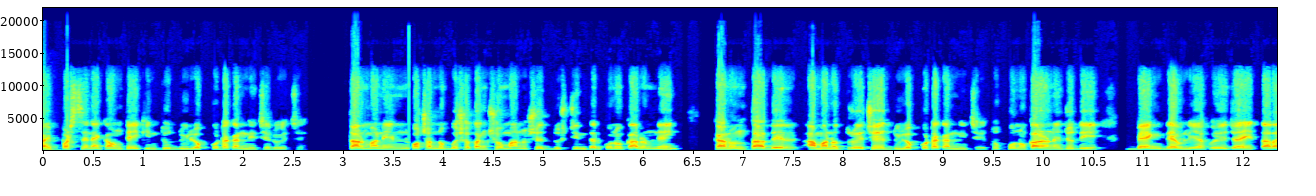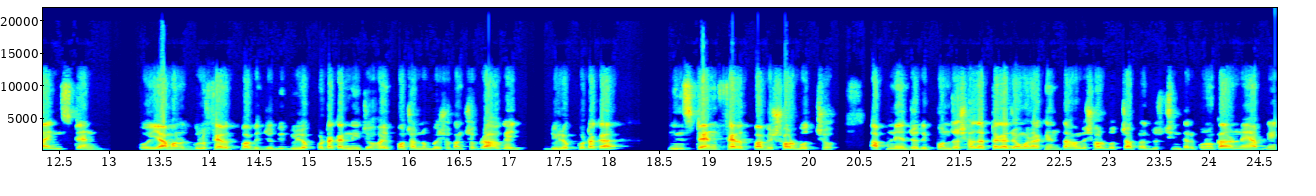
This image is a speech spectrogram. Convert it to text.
ফাইভ পার্সেন্ট অ্যাকাউন্টেই কিন্তু দুই লক্ষ টাকার নিচে রয়েছে। তার মানে পঁচানব্বই শতাংশ মানুষের দুশ্চিন্তার কোনো কারণ নেই, কারণ তাদের আমানত রয়েছে দুই লক্ষ টাকার নিচে। তো কোনো কারণে যদি ব্যাংক দেউলিয়া হয়ে যায়, তারা ইনস্ট্যান্ট ওই আমানতগুলো ফেরত পাবে। যদি দুই লক্ষ টাকার নিচে হয়, পঁচানব্বই শতাংশ গ্রাহকই দুই লক্ষ টাকা ইনস্ট্যান্ট ফেরত পাবে, সর্বোচ্চ। আপনি যদি পঞ্চাশ হাজার টাকা জমা রাখেন, তাহলে সর্বোচ্চ আপনার দুশ্চিন্তার কোনো কারণে আপনি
